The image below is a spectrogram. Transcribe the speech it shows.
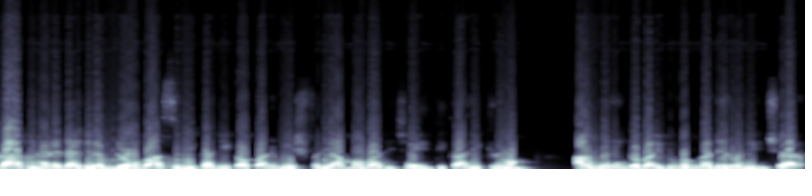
కాకినాడ నగరంలో వాసవి కన్యకా పరమేశ్వరి అమ్మవారి జయంతి కార్యక్రమం అంగరంగ వైభవంగా నిర్వహించారు.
